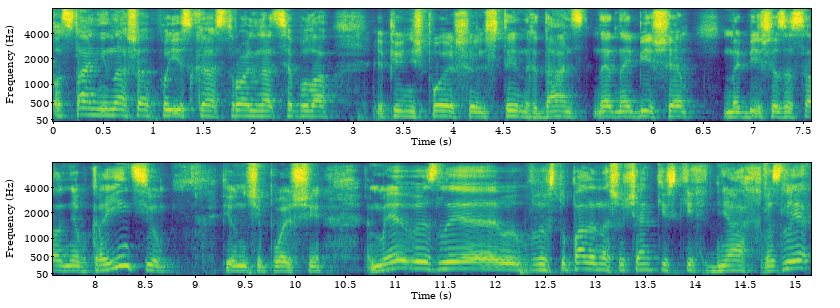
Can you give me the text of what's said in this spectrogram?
Остання наша поїздка гастрольна це була північ Польщі, Ельштин, Гданськ, де найбільше, найбільше заселення українців півночі Польщі. Ми везли, виступали на Шевченківських днях, везли.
